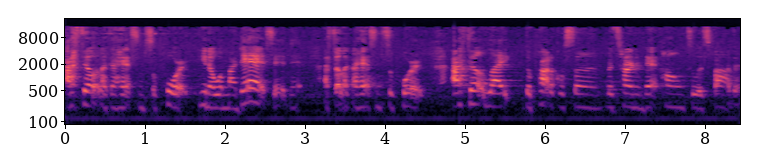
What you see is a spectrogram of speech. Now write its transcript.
I felt like I had some support. You know, when my dad said that, I felt like I had some support. I felt like the prodigal son returning back home to his father.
